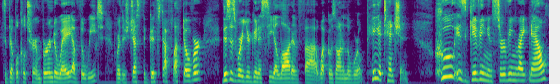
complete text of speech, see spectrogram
It's a biblical term, burned away of the wheat, where there's just the good stuff left over. This is where you're going to see a lot of uh, what goes on in the world. Pay attention. Who is giving and serving right now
